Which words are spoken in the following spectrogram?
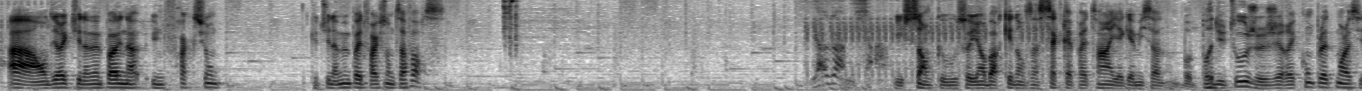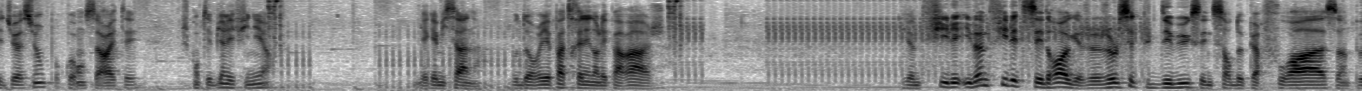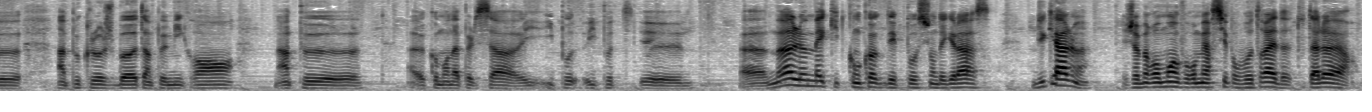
on dirait que tu n'as même pas une, une fraction. Que tu n'as même pas une fraction de sa force. Il semble que vous soyez embarqué dans un sacré pétrin, Yagami-san. pas du tout, je gérais complètement la situation. Pourquoi on s'est arrêté? Je comptais bien les finir. Yagami-san, vous devriez pas traîner dans les parages. Il va me filer, il va me filer de ses drogues. Je, le sais depuis le début que c'est une sorte de père un peu, un peu cloche-bot, un peu migrant, un peu, euh, euh, comment on appelle ça, hypo, euh, le mec qui te concocte des potions dégueulasses. Du calme. J'aimerais au moins vous remercier pour votre aide tout à l'heure.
